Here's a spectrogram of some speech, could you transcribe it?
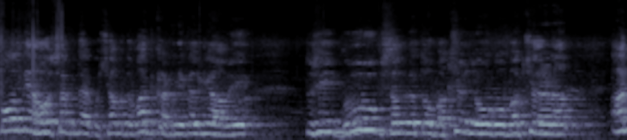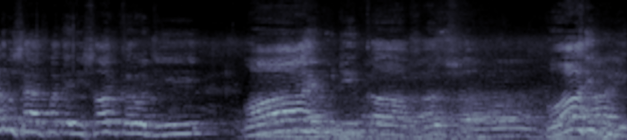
ਬੋਲਦਿਆਂ ਹੋ ਸਕਦਾ ਕੋਈ ਸ਼ਬਦ ਵੱਧ ਘੱਟ ਨਿਕਲ ਗਿਆ ਹੋਵੇ। ਤੁਸੀਂ ਗੁਰੂ ਰੂਪ ਸੰਗਤ ਤੋਂ ਬਖਸ਼ਣ ਯੋਗ ਹੋ, ਬਖਸ਼ ਲੈਣਾ। ਅਦਬ ਸਾਹਿਬ ਫਤਿਹ ਦੀ ਸਾਧ ਕਰੋ ਜੀ। ਵਾਹਿਗੁਰੂ ਜੀ ਕਾ ਖਾਲਸਾ। ਵਾਹਿਗੁਰੂ ਜੀ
